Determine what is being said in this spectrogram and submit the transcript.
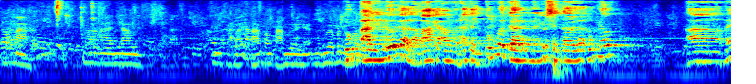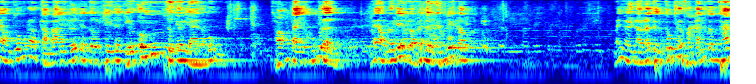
Nữa mà hai năm ly nước là ba cái ông đã từng cúng ở trên center đó cúng nước à, mấy ông cúng đó cầm ba ly nước cho tôi khi tôi chịu uống tôi kêu dài là uống họ cái tay tôi uống lên. Mấy ông nó biết rồi mấy người này không biết đâu. Mấy người nào đã từng cúng là phần đánh công thắng?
